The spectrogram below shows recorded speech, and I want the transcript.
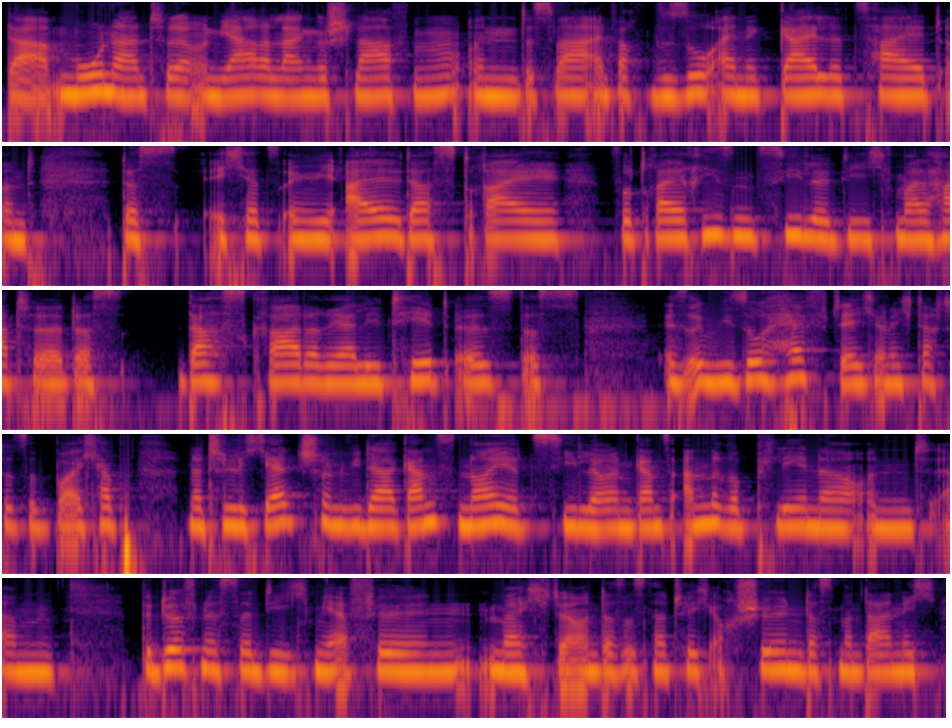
da Monate und Jahre lang geschlafen. Und es war einfach so eine geile Zeit. Und dass ich jetzt irgendwie all das drei, so drei Riesenziele, die ich mal hatte, dass das gerade Realität ist, das ist irgendwie so heftig. Und ich dachte so, boah, ich habe natürlich jetzt schon wieder ganz neue Ziele und ganz andere Pläne und ähm, Bedürfnisse, die ich mir erfüllen möchte. Und das ist natürlich auch schön, dass man da nicht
